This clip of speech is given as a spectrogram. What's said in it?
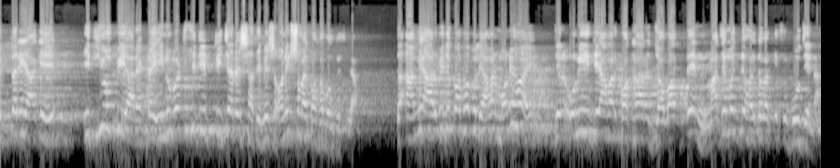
ইফতারির আগে ইথিওপিয়ার একটা ইউনিভার্সিটির টিচারের সাথে বেশ অনেক সময় কথা বলতেছিলাম। তো আমি আরবিতে কথা বলি, আমার মনে হয় যে উনি যে আমার কথার জবাব দেন, মাঝে মধ্যে হয়তো বা কিছু বোঝে না।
